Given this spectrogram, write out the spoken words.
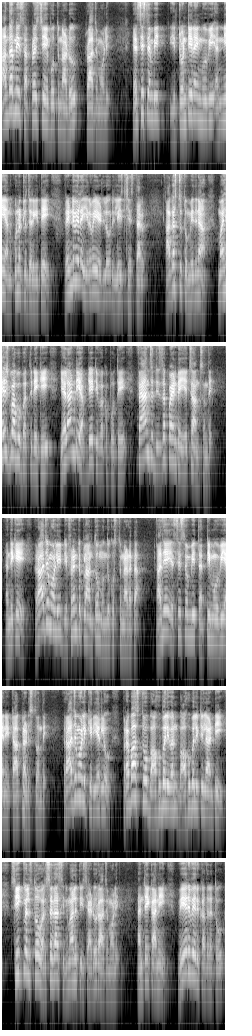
అందరినీ సర్ప్రైజ్ చేయబోతున్నాడు Rajamouli. SSMB twenty nine movie అన్నీ అనుకున్నట్లు జరిగితే రెండు వేల ఇరవై ఏడులో రిలీజ్ చేస్తారు. ఆగస్టు తొమ్మిదిన మహేష్ బాబు బర్త్డేకి ఎలాంటి అప్డేట్ ఇవ్వకపోతే ఫ్యాన్స్ డిసప్పాయింట్ అయ్యే ఛాన్స్ ఉంది. అందుకే రాజమౌళి డిఫరెంట్ ప్లాన్తో ముందుకొస్తున్నాడట. అదే ఎస్ఎస్ఎంబి థర్టీ మూవీ అనే టాక్ నడుస్తోంది. రాజమౌళి కెరియర్లో ప్రభాస్తో బాహుబలి వన్ బాహుబలిటి లాంటి సీక్వెల్స్తో వరుసగా సినిమాలు తీశాడు రాజమౌళి. అంతేకాని వేరువేరు కథలతో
